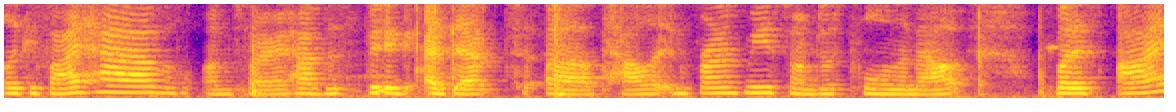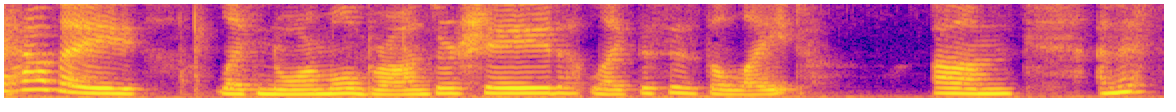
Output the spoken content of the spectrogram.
like if I have, I'm sorry, I have this big Adept uh, palette in front of me, so I'm just pulling them out. But if I have a like normal bronzer shade, like this is the light, um, and this,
